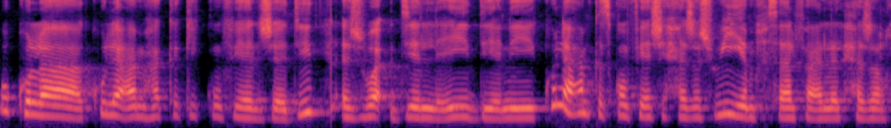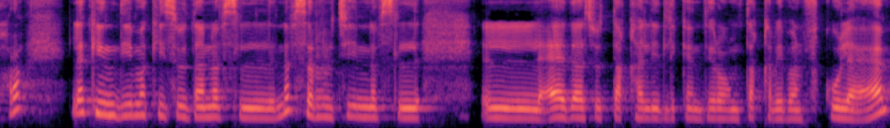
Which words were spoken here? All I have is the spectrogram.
وكل كل عام هكا كيكون فيها الجديد. الأجواء ديال العيد يعني كل عام كتكون فيها شي حاجة شوية مختلفة على الحاجة الأخرى. لكن ديما كيسودها نفس نفس الروتين نفس العادات والتقاليد اللي كنديروهم تقريبا في كل عام.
